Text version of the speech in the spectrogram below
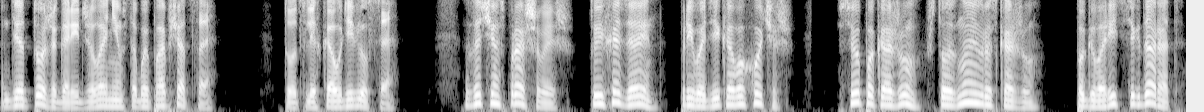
Дед тоже горит желанием с тобой пообщаться». Тот слегка удивился. «Зачем спрашиваешь? Ты хозяин, приводи кого хочешь. Все покажу, что знаю, расскажу. Поговорить всегда рад».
